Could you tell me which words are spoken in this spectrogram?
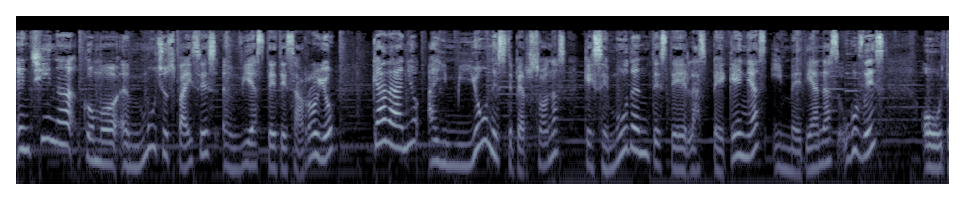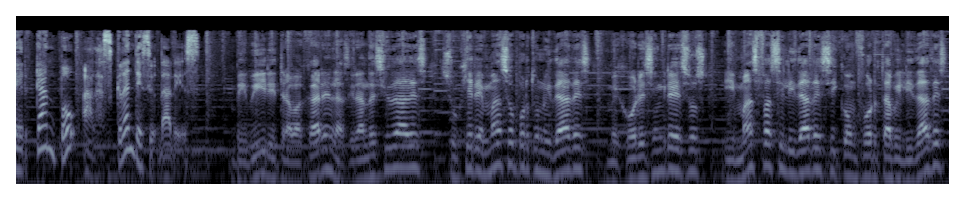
En China, como en muchos países en vías de desarrollo, cada año hay millones de personas que se mudan desde las pequeñas y medianas urbes o del campo a las grandes ciudades. Vivir y trabajar en las grandes ciudades sugiere más oportunidades, mejores ingresos y más facilidades y confortabilidades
